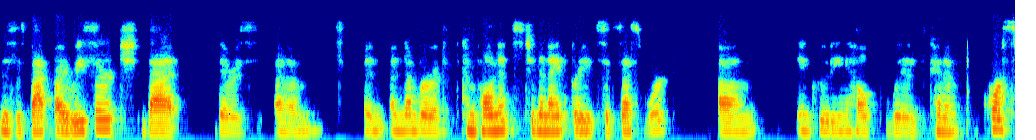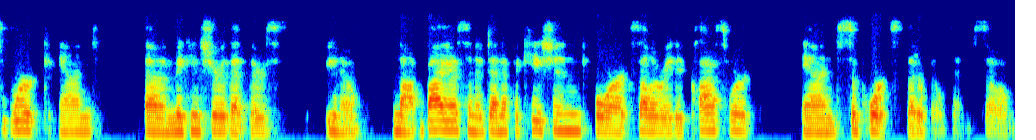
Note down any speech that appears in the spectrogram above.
this is backed by research that there's um, a, a, number of components to the ninth grade success work, um, including help with kind of coursework and uh, making sure that there's, you know, not bias and identification for accelerated classwork and supports that are built in. So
